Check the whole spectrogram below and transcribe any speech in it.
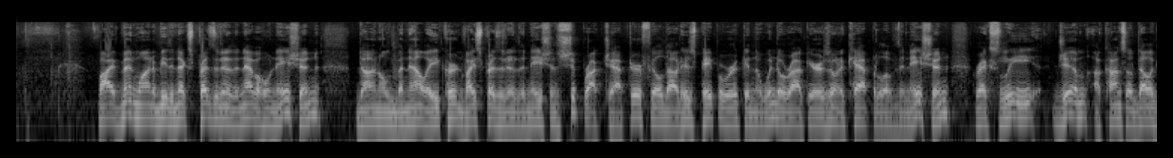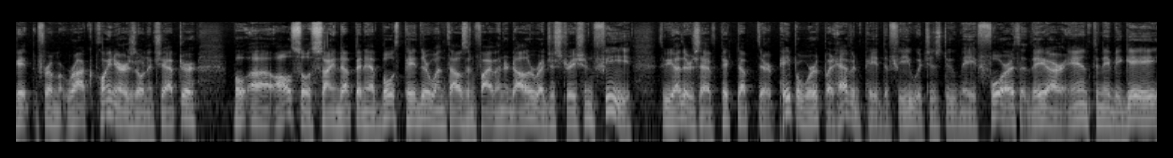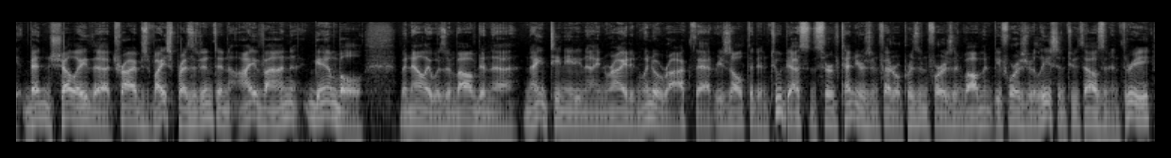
Five men want to be the next president of the Navajo Nation. Donald Benally, current vice president of the nation's Shiprock chapter, filled out his paperwork in the Window Rock, Arizona capital of the nation. Rex Lee, Jim, a council delegate from Rock Point, Arizona chapter, Bo- uh, also signed up and have both paid their $1,500 registration fee. Three others have picked up their paperwork but haven't paid the fee, which is due May 4th. They are Anthony Begay, Ben Shelly, the tribe's vice president, and Ivan Gamble. Benally was involved in the 1989 riot in Window Rock that resulted in two deaths and served 10 years in federal prison for his involvement before his release in 2003.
